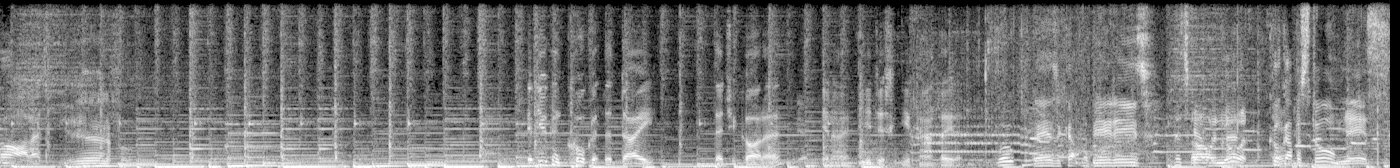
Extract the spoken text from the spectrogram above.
Oh, that's beautiful. If you can cook it the day that you got it, you know, you just you can't beat it. Well, there's a couple of beauties. Let's go Oh, and good. cook up a storm. Yes.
